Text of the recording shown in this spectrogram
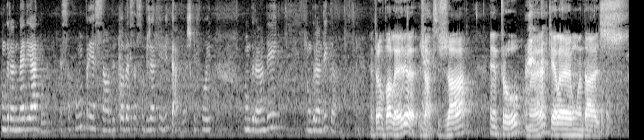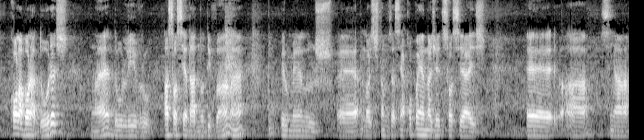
um grande mediador. Essa compreensão de toda essa subjetividade. Eu acho que foi um grande, um grande ganho. Então, Valéria Jacques, já entrou, né, que ela é uma das colaboradoras né, do livro A Sociedade no Divã, né? Pelo menos é, nós estamos assim acompanhando nas redes sociais é, a, assim, a,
